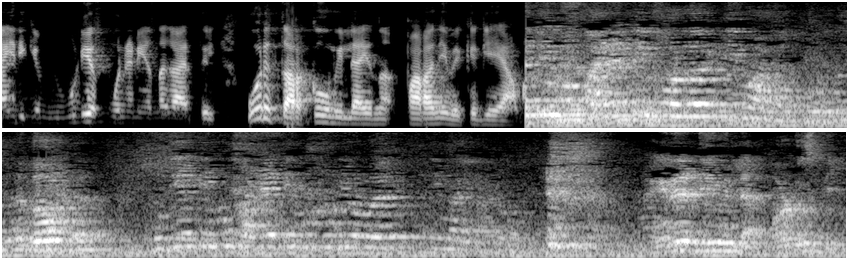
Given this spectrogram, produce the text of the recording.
ആയിരിക്കും യു ഡി എഫ് മുന്നണി എന്ന കാര്യത്തിൽ ഒരു തർക്കവുമില്ല എന്ന് പറഞ്ഞു വെക്കുകയാണ്. അങ്ങനെ ടീമില്ല ടീം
